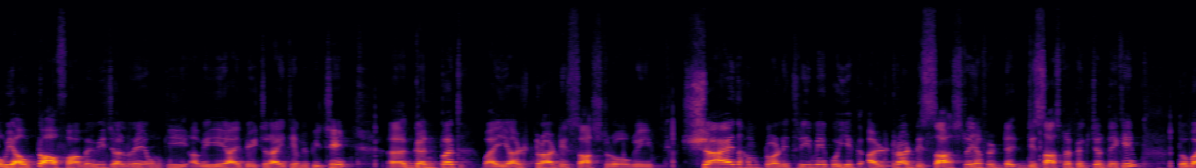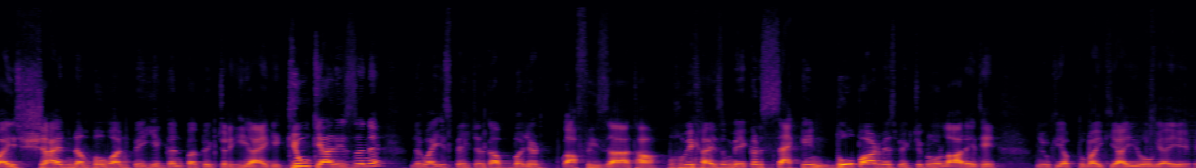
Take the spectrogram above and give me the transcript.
वो भी आउट ऑफ़ फॉर्म में भी चल रहे हैं। उनकी अभी ये आई पिक्चर आई थी अभी पीछे। गणपत, भाई अल्ट्रा डिसास्टर हो गई। शायद हम 23 में कोई एक अल्ट्रा डिसास्टर या फिर डिसास्टर पिक्चर देखें तो भाई शायद नंबर वन पे ये गणपत पिक्चर ही आएगी। क्यों? क्या रीज़न है? देखो भाई, इस पिक्चर का बजट काफ़ी ज़्यादा था। वो भी खाई मेकर सेकेंड दो पार्ट में इस पिक्चर को ला रहे थे। जो कि अब तो भाई क्या ही हो गया ये।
